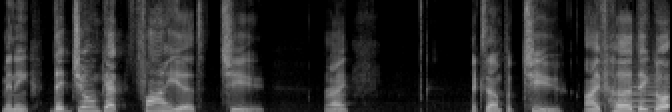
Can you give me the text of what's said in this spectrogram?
Meaning, they don't get fired too? Right? Example two, I've heard they got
